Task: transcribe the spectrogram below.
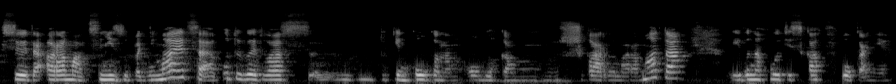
все это аромат снизу поднимается, окутывает вас таким коконом, облаком шикарным аромата, и вы находитесь как в коконе.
